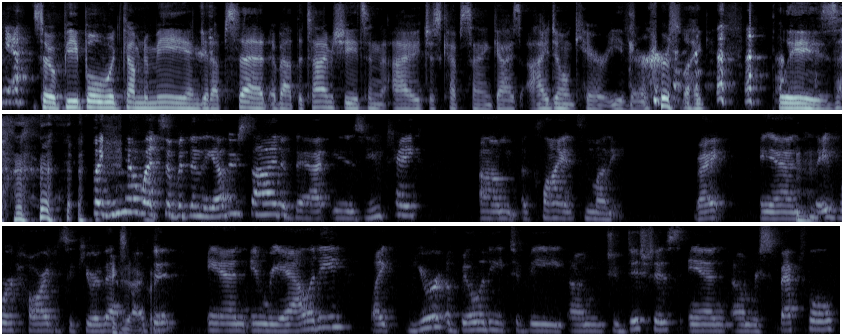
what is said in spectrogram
yeah. so people would come to me and get upset about the timesheets, and I just kept saying, "Guys, I don't care either. like, please." but you know what? So, but then the other side of that is you take um, a client's money, right? And mm-hmm. they've worked hard to secure that exactly. budget And in reality, like your ability to be um, judicious and um, respectful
